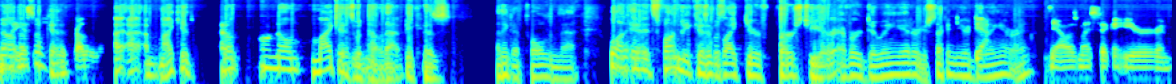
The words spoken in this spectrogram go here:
No, I that's guess okay. Probably. I, I my kids. I don't. don't know. My kids would know that because I think I've told them that. Well, and it's fun because it was like your first year ever doing it or your second year Yeah. doing it, right? yeah, it was my second year, and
